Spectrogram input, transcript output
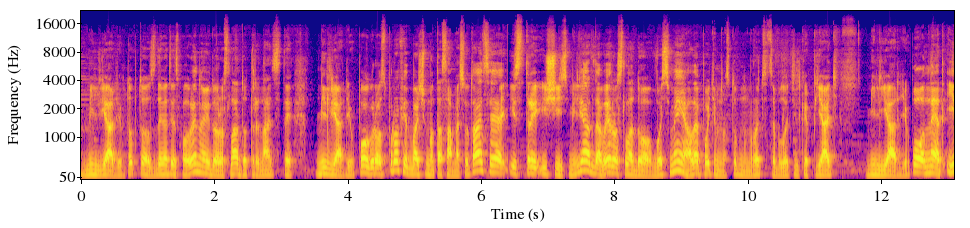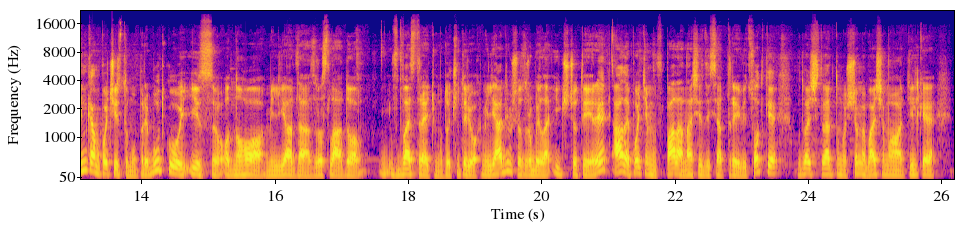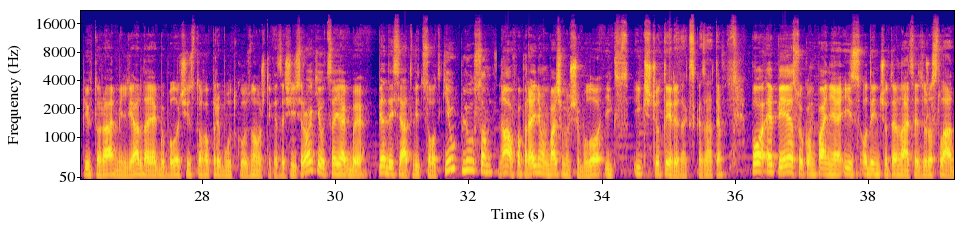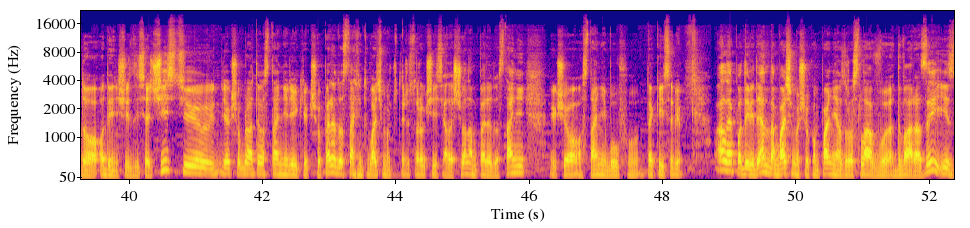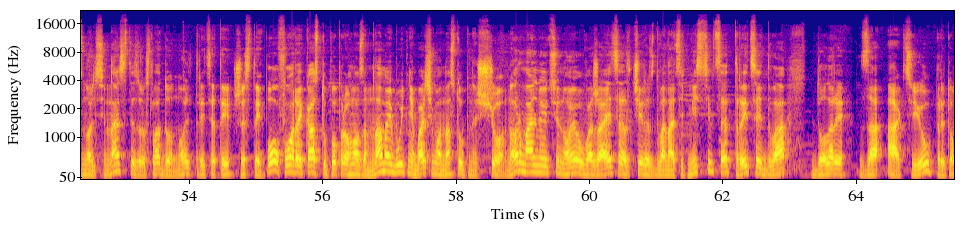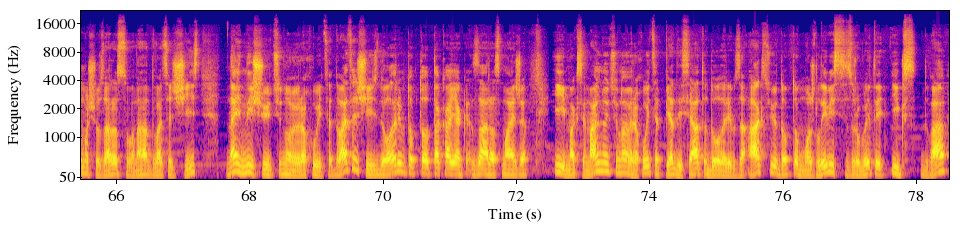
мільярдів. Тобто з 9,5 доросла до 13 мільярдів. По gross бачимо та сама ситуація. Із 3,6 мільярда виросла до 8, але потім в наступному році це було тільки 5 мільярдів. По net income, по чистому прибутку, із 1 мільярда зросла до в 23-му до 4 мільярдів, що зробила X4, але потім впала на 63% у 24-му, що ми бачимо тільки півтора мільярда, якби було чистого прибутку. Знову ж таки, за 6 років це якби 50% плюсом. Ну а в попередньому бачимо, що було X, X4, так сказати. По EPS компанія із 1,14 зросла до 1,66, якщо брати останній рік, якщо передостанній, то бачимо 4,46. Але що нам передостанній, якщо останній був такий собі. Але по дивідендам бачимо, що компанія зросла в два рази і з 0,17 зросла до 0,36. По форекасту, по прогнозам на майбутнє, бачимо наступне, що нормальною ціною вважається через 12 місяців це 32 долари за акцію, при тому, що зараз вона 26. Найнижчою ціною рахується 26 доларів, тобто така, як зараз майже. І максимальною ціною рахується 50 доларів за акцію, тобто можливість зробити X2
